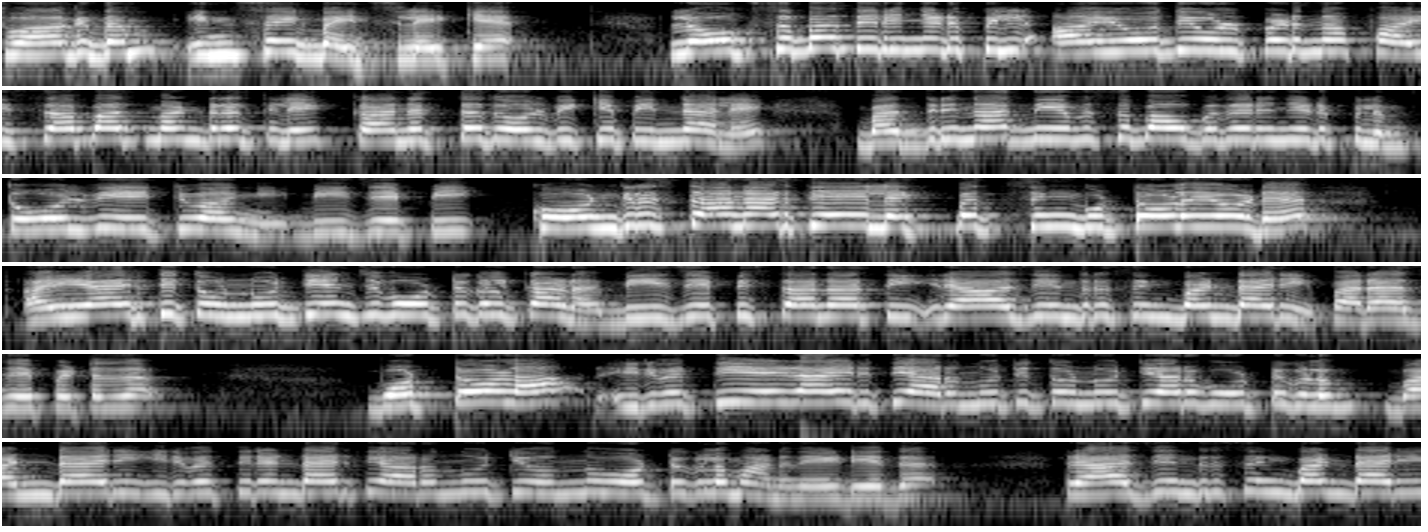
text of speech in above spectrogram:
സ്വാഗതം ഇൻസൈഡ് ബൈറ്റ്സിലേക്ക് ലോക്സഭാ തിരഞ്ഞെടുപ്പിൽ അയോധ്യ ഉൾപ്പെടുന്ന ഫൈസാബാദ് മണ്ഡലത്തിലെ കനത്ത തോൽവിക്ക് പിന്നാലെ ബദ്രിനാഥ് നിയമസഭാ ഉപതെരഞ്ഞെടുപ്പിലും തോൽവി ഏറ്റുവാങ്ങി ബി ജെ പി. കോൺഗ്രസ് സ്ഥാനാർത്ഥിയായ ലഖ്പത് സിംഗ് ബുട്ടോളയോട് അയ്യായിരത്തി തൊണ്ണൂറ്റിയഞ്ച് വോട്ടുകൾക്കാണ് ബി ജെ പി സ്ഥാനാർത്ഥി രാജേന്ദ്ര സിംഗ് ഭണ്ഡാരി പരാജയപ്പെട്ടത്. ബൊട്ടോള ഇരുപത്തിയേഴായിരത്തി അറുന്നൂറ്റി തൊണ്ണൂറ്റിയാറ് വോട്ടുകളും ഭണ്ഡാരി ഇരുപത്തിരണ്ടായിരത്തി അറുന്നൂറ്റി ഒന്ന് വോട്ടുകളുമാണ് നേടിയത്. രാജേന്ദ്ര സിംഗ് ഭണ്ഡാരി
